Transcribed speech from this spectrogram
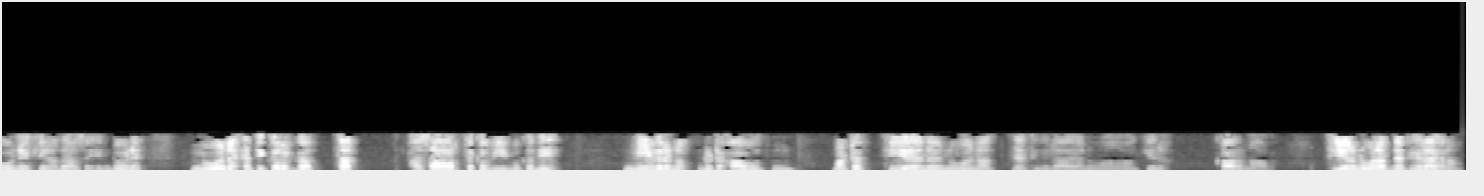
ඕනේ කියන අදහස එන්න ඕනේ. නුවණ ඇති කරගත්තත් අසාර්ථක වීමකදී නීවරණ උඩට ආවොත් මට තියෙන නුවණක් නැති වෙලා යනවා කියන කාරණාව. තියෙන නුවණක් නැති වෙලා යනවා.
